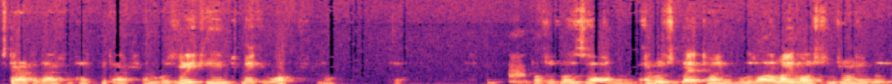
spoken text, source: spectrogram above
started that and helped with that and was very keen to make it work, you know. Yeah. Mm. But it was um, it was a great time. It was one of my most enjoyable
